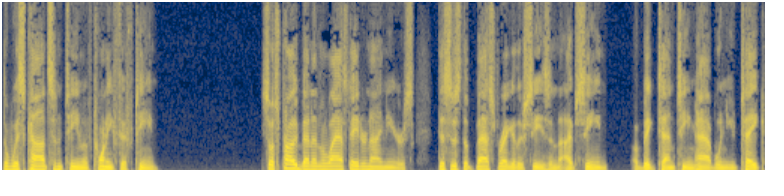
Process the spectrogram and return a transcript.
the Wisconsin team of 2015. So it's probably been in the last eight or nine years. This is the best regular season I've seen a Big Ten team have when you take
